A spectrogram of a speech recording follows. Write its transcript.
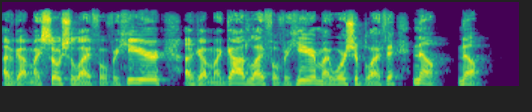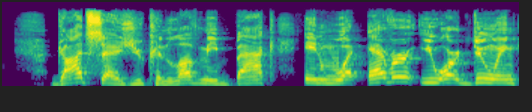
I've got my social life over here. I've got my God life over here, my worship life there. No, no. God says you can love me back in whatever you are doing.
